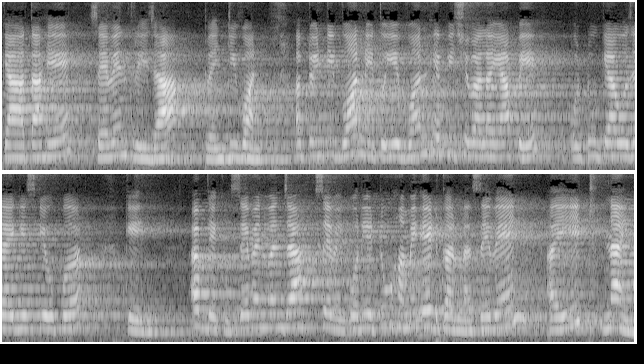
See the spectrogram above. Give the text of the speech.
क्या आता है? सेवन, थ्री जा, ट्वेंटी वन। अब ट्वेंटी वन है तो ये वन है पीछे वाला यहाँ पे, और टू क्या हो जाएगी इसके ऊपर? के। अब देखो, सेवन वन जा, सेवन। और ये टू हमें ऐड करना, seven, eight, nine.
